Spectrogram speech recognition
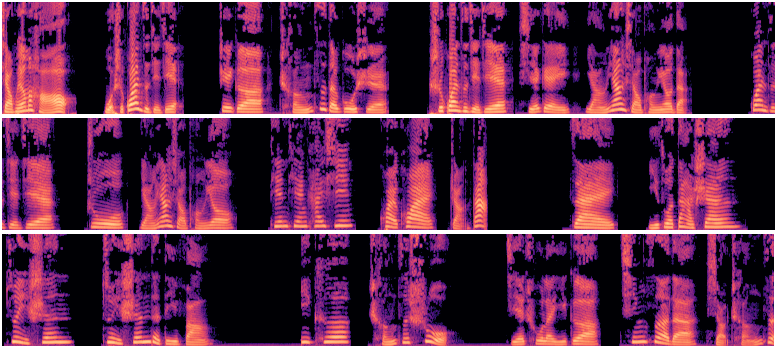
小朋友们好，我是罐子姐姐。这个橙子的故事是罐子姐姐写给洋洋小朋友的。罐子姐姐祝洋洋小朋友天天开心，快快长大。在一座大山最深最深的地方，一棵橙子树结出了一个青色的小橙子。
